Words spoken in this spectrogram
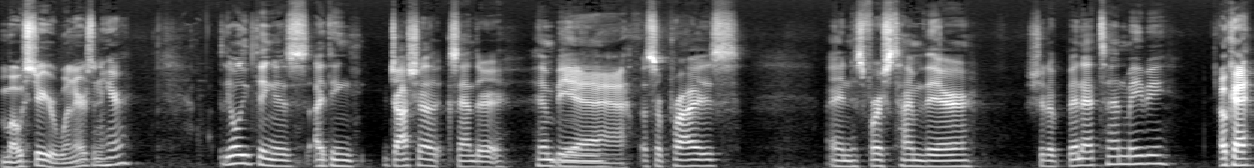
most of your winners in here. The only thing is, I think Josh Alexander, him being yeah. a surprise, and his first time there, should have been at ten maybe. Okay.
